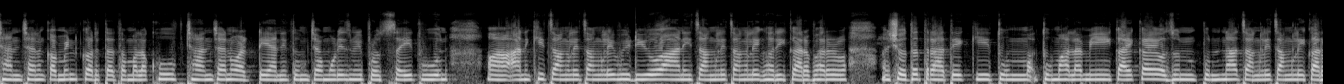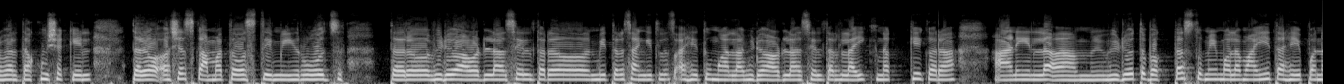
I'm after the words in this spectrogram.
छान छान कमेंट करता तर मला खूप छान छान वाटते आणि तुमच्यामुळेच मी प्रोत्साहित होऊन आणखी चांगले चांगले व्हिडिओ आणि चांगले चांगले घरी कारभार शोधत राहते की तुम तुम्हाला मी काय काय अजून पुन्हा चांगले चांगले कारभार दाखवू शकेल. तर अशाच कामात असते मी रोज. तर व्हिडिओ आवडला असेल तर मी तर सांगितलंच आहे तुम्हाला व्हिडिओ आवडला असेल तर लाईक नक्की करा. आणि ला व्हिडिओ तर बघताच तुम्ही मला माहीत आहे पण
